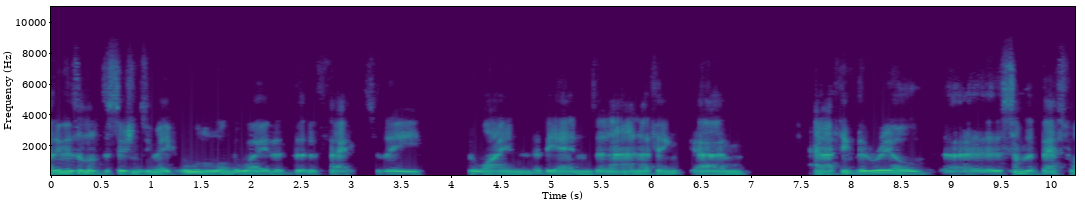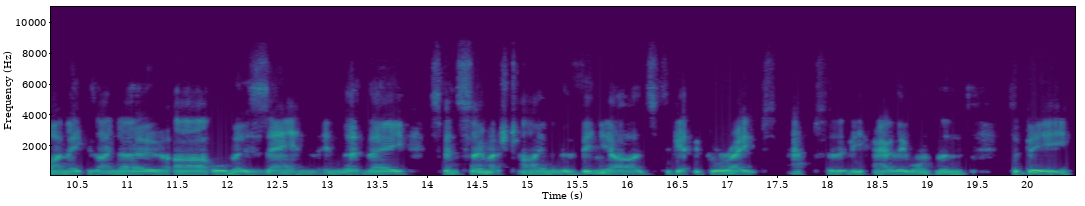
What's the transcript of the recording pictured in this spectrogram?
I think there's a lot of decisions you make all along the way that, that affect the the wine at the end, and and I think um, and I think the real, uh, some of the best winemakers I know are almost zen in that they spend so much time in the vineyards to get the grapes absolutely how they want them to be.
